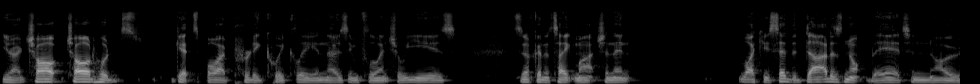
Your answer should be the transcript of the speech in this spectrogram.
you know, child childhood gets by pretty quickly in those influential years. It's not going to take much, and then, like you said, the data's not there to know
